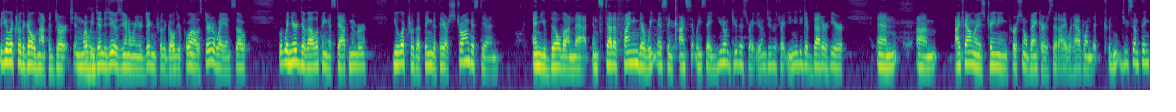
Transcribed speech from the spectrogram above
But you look for the gold, not the dirt. And what we Mhm. tend to do is, you know, when you're digging for the gold, you're pulling all this dirt away. And so, but when you're developing a staff member, you look for the thing that they are strongest in, and you build on that instead of finding their weakness and constantly say, "You don't do this right. You don't do this right. You need to get better here." And um, I found when I was training personal bankers that I would have one that couldn't do something,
